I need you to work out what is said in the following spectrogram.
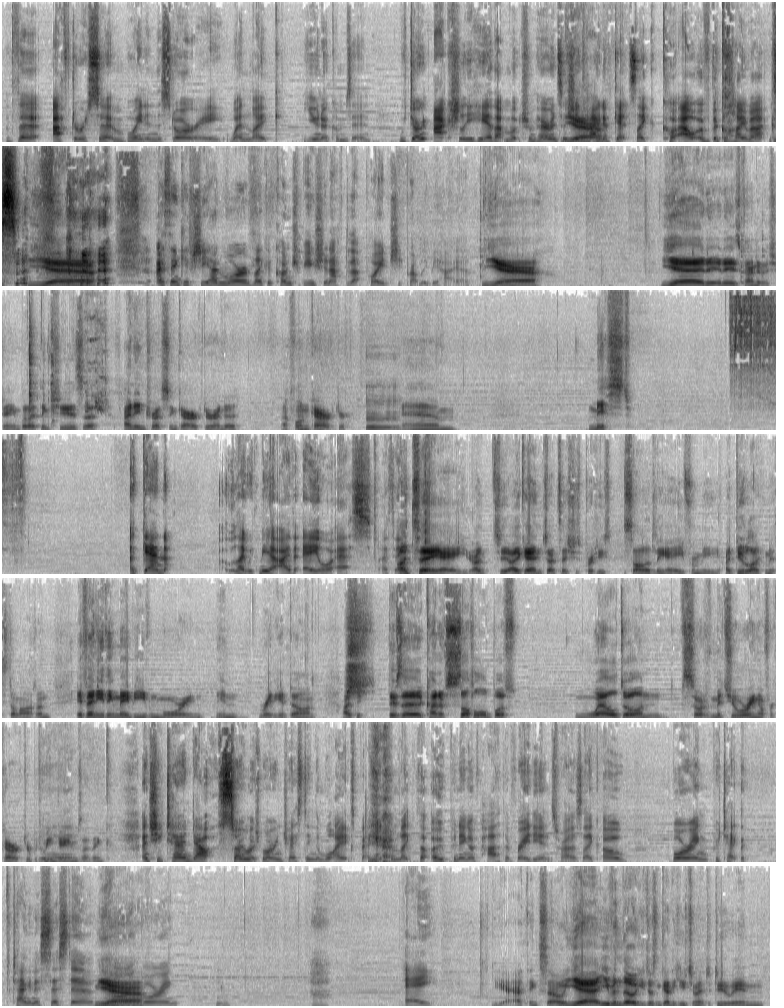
that after a certain point in the story, when like Yune comes in, we don't actually hear that much from her, and so Yeah. she kind of gets like cut out of the climax. Yeah, I think if she had more of like a contribution after that point, she'd probably be higher. yeah. Yeah, it, it is kind of a shame, but I think she is a, an interesting character and a, a fun character. Mm. Um, Mist. Again, like with Mia, either A or S. I think. I'd say A. I'd again, I'd say she's pretty solidly A for me. I do like Mist a lot, and if anything, maybe even more in in Radiant Dawn. I think there's a kind of subtle but well done sort of maturing of her character between Yeah. games. I think. And she turned out so much more interesting than what I expected Yeah. from like the opening of Path of Radiance, where I was like, oh, boring, protect the protagonist's sister. Yeah. Boring, boring. Hmm. A. Yeah, I think so. Yeah, even though he doesn't get a huge amount to do in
